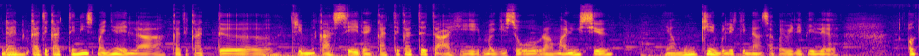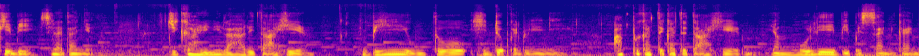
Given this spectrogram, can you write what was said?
dan kata-kata ni sebenarnya ialah kata-kata terima kasih dan kata-kata terakhir bagi seorang manusia yang mungkin boleh kenang sampai bila-bila. Okey B, saya nak tanya. Jika hari inilah hari terakhir B untuk hidup kat dunia ni, apa kata-kata terakhir yang boleh B pesankan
